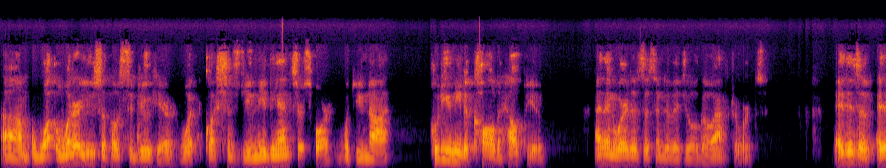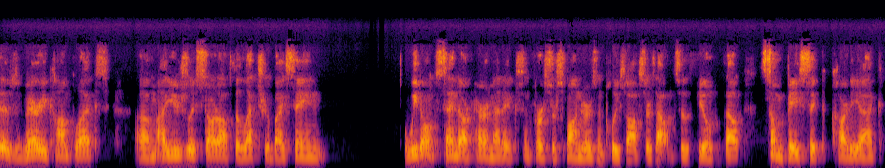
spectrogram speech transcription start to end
Um, what what are you supposed to do here? What questions do you need the answers for? What do you not? Who do you need to call to help you? And then where does this individual go afterwards? It is a it is very complex. Um, I usually start off the lecture by saying we don't send our paramedics and first responders and police officers out into the field without some basic cardiac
